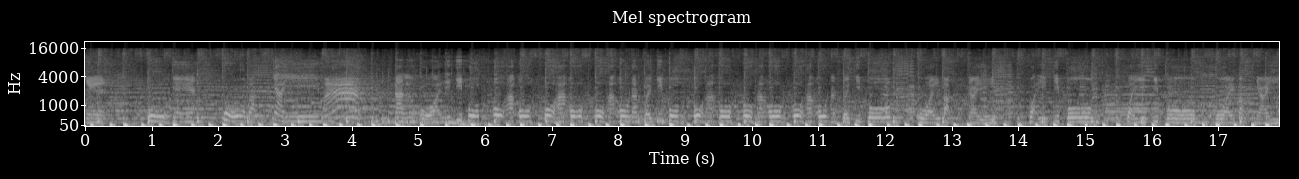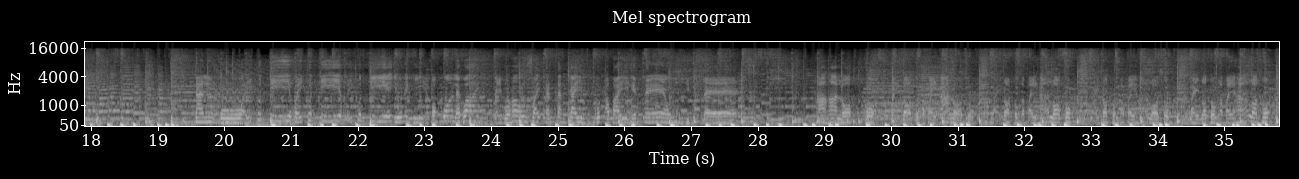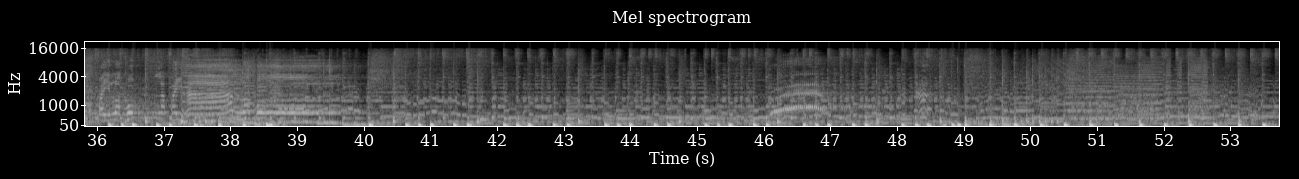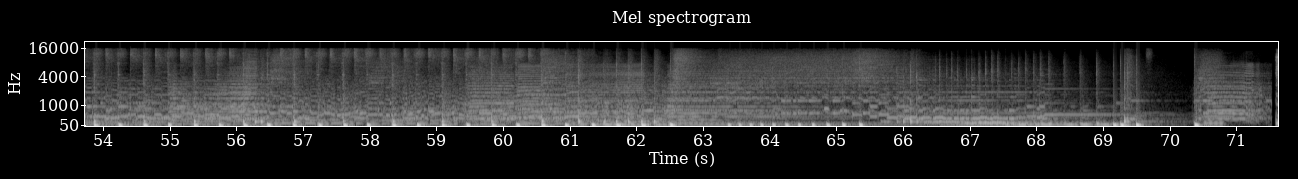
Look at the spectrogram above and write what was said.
แง่ผู้แง่ผู้บักใหมานั่นหวอีกี่ปุบโอฮาโอโอฮาโอนั่นไปกี่ปุบโอฮาโอโอฮาโอนั่นไปกี่ปุบหวยบักใหญ่หวยกี่ปุบหวยกี่ปุบหวยบักใหญ่นั่นหัวอีกุตีหวยกุตีหวยกุตีอยู่ในขี้ของวัวและควายให้บัวเฮาใส่กันตั้งใจคุดเอาไปเห็บแน่ เราตรงกันไป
